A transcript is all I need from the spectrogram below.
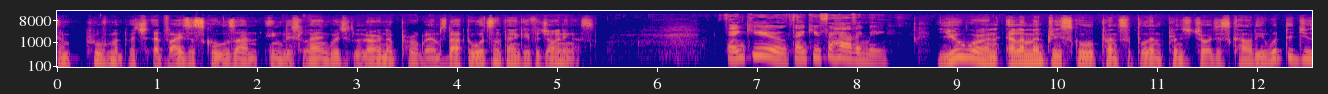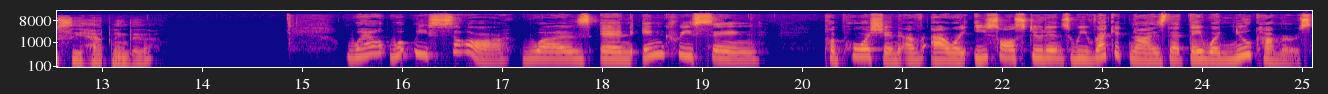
Improvement, which advises schools on English language learner programs. Dr. Woodson, thank you for joining us. Thank you. Thank you for having me. You were an elementary school principal in Prince George's County. What did you see happening there? Well, what we saw was an increasing proportion of our ESOL students. We recognized that they were newcomers,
